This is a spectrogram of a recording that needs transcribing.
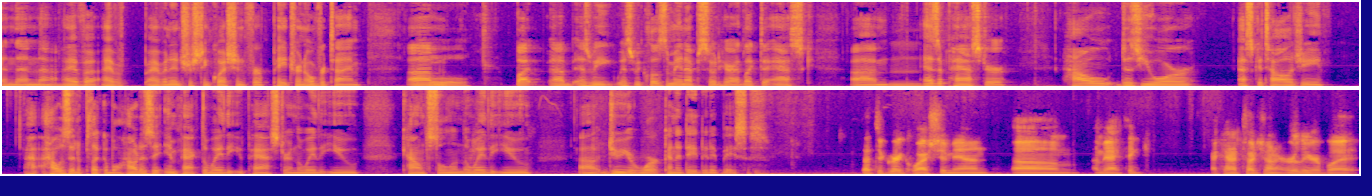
and then uh, I have a I have a, I have an interesting question for patron overtime. Um, oh, but uh, as we as we close the main episode here, I'd like to ask, um, as a pastor, how does your eschatology, how is it applicable? How does it impact the way that you pastor and the way that you counsel and the way that you uh, do your work on a day to day basis? That's a great question, man. Um, I mean, I think I kind of touched on it earlier, but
